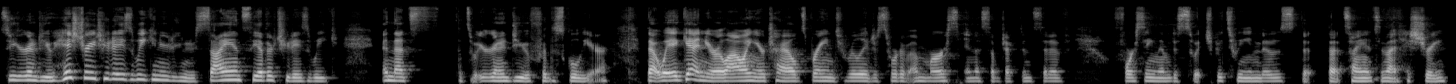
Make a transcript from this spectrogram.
So you're going to do history two days a week and you're going to do science the other two days a week. And that's that's what you're going to do for the school year. That way, again, you're allowing your child's brain to really just sort of immerse in a subject instead of forcing them to switch between those that, that science and that history.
